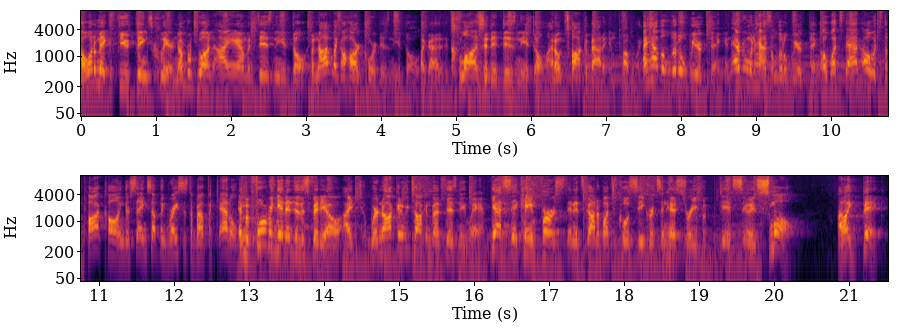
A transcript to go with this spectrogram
I want to make a few things clear. Number one, I am a Disney adult, but not like a hardcore Disney adult, like a closeted Disney adult. I don't talk about it in public. I have a little weird thing, and everyone has a little weird thing. Oh, what's that? Oh, it's the pot calling. They're saying something racist about the kettle. And before we get into this video, I, we're not going to be talking about Disneyland. Yes, it came first, and it's got a bunch of cool secrets and history, but it's, it's small. I like big.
